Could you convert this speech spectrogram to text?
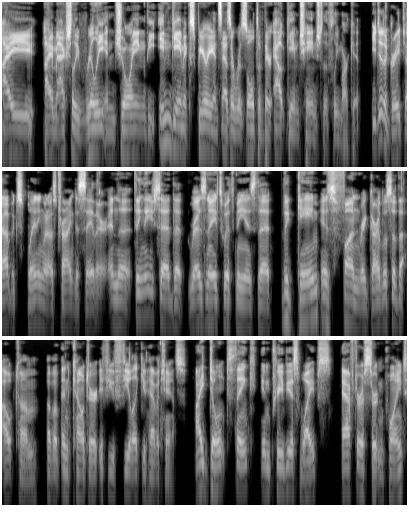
I I'm actually really enjoying the in-game experience as a result of their out-game change to the flea market. You did a great job explaining what I was trying to say there. And the thing that you said that resonates with me is that the game is fun regardless of the outcome of an encounter if you feel like you have a chance. I don't think in previous wipes after a certain point,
